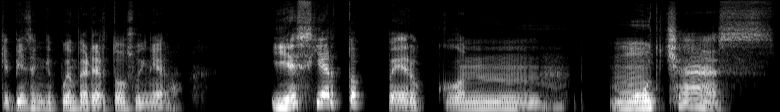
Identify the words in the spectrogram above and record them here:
que piensan que pueden perder todo su dinero. Y es cierto, pero con muchas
